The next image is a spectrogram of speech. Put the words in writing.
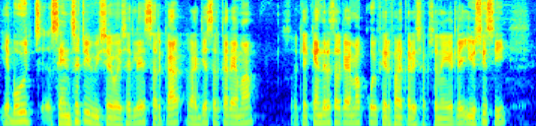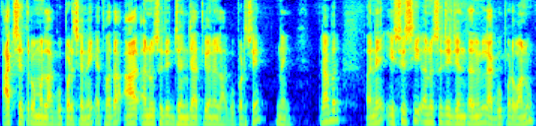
એ બહુ જ સેન્સિટિવ વિષય હોય છે. એટલે સરકાર, રાજ્ય સરકાર એમાં, કે કેન્દ્ર સરકાર એમાં કોઈ ફેરફાર કરી શકશે નહીં. એટલે યુસીસી આ ક્ષેત્રોમાં લાગુ પડશે નહીં, અથવા તો આ અનુસૂચિત જનજાતિઓને લાગુ પડશે નહીં. બરાબર? અને યુસીસી અનુસૂચિત જનતાને લાગુ પડવાનું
